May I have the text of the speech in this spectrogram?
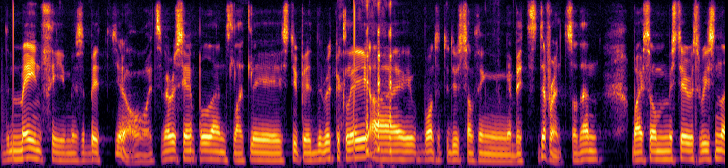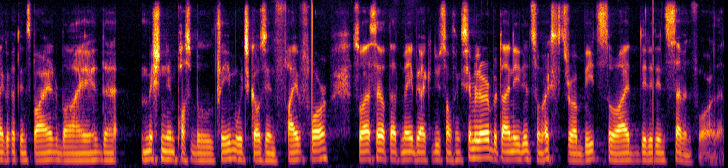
the main theme is a bit, you know, it's very simple and slightly stupid rhythmically, I wanted to do something a bit different. So then, by some mysterious reason, I got inspired by the Mission Impossible theme, which goes in 5 4. So I thought that maybe I could do something similar, but I needed some extra beats, so I did it in 7 4 then.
